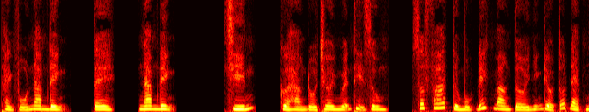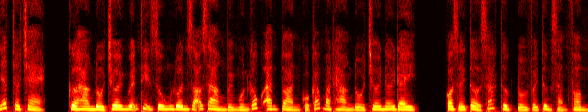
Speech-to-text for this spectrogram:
thành phố Nam Định, T. Nam Định. 9. Cửa hàng đồ chơi Nguyễn Thị Dung Xuất phát từ mục đích mang tới những điều tốt đẹp nhất cho trẻ, cửa hàng đồ chơi Nguyễn Thị Dung luôn rõ ràng về nguồn gốc an toàn của các mặt hàng đồ chơi nơi đây, có giấy tờ xác thực đối với từng sản phẩm.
